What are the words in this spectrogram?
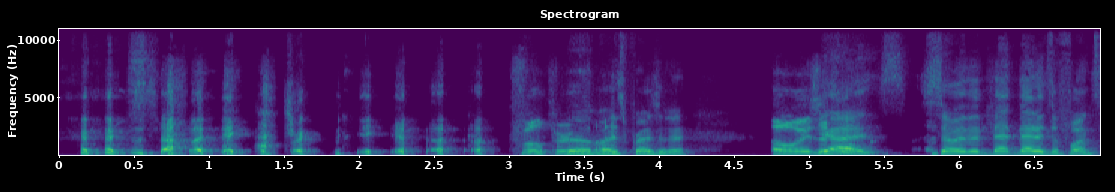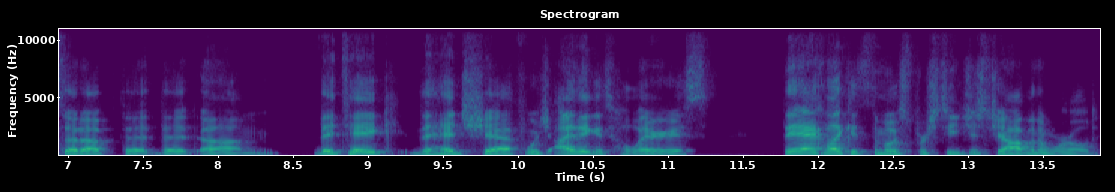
so they Full proof. The vice president. Always. yeah. so that, that that is a fun setup. That that um they take the head chef, which I think is hilarious. They act like it's the most prestigious job in the world.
